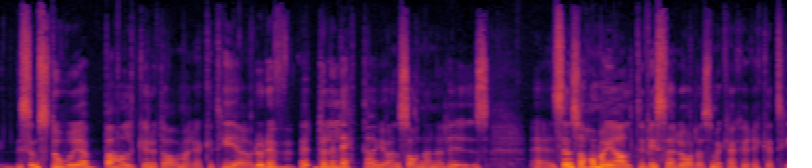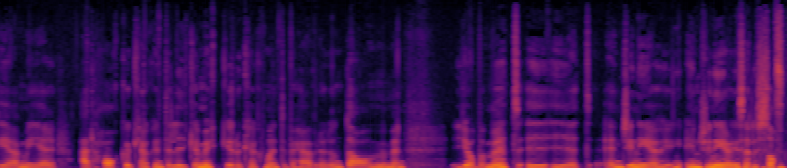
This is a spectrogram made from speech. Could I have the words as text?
liksom stora balken av vad man rekryterar. Då är, det, då är det lättare att göra en sån analys. Eh, sen så har man ju alltid vissa roller som man kanske rekryterar mer ad hoc och kanske inte lika mycket. Då kanske man inte behöver det runt om. Men jobbar man i, i ett engineering, engineering eller soft,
